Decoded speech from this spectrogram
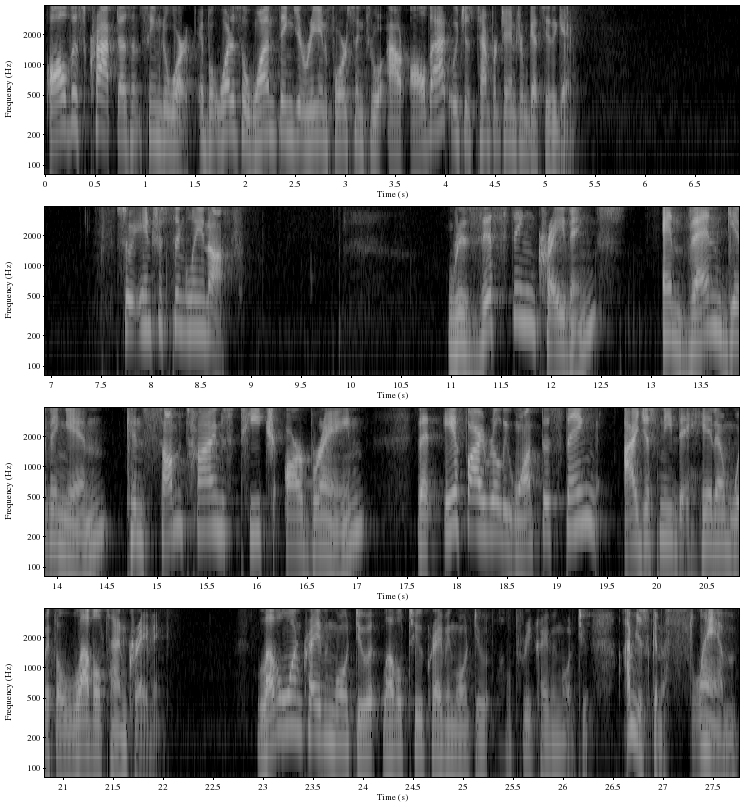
All this crap doesn't seem to work. But what is the one thing you're reinforcing throughout all that, which is temper tantrum gets you the game? So, interestingly enough, resisting cravings and then giving in can sometimes teach our brain that if I really want this thing, I just need to hit him with a level 10 craving. Level 1 craving won't do it. Level 2 craving won't do it. Level 3 craving won't do it. I'm just going to slam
